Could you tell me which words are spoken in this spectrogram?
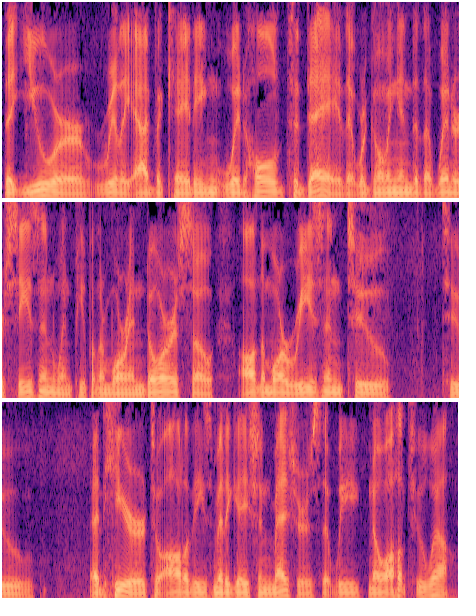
that you were really advocating would hold today, that we're going into the winter season when people are more indoors, so all the more reason to to adhere to all of these mitigation measures that we know all too well.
